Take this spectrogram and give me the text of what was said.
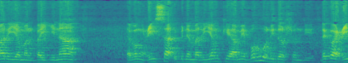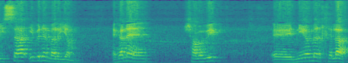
মারিয়াম এবং ঈসা ইবনে মারিয়ামকে আমি বহু নিদর্শন দিয়ে দেখো, ঈসা ইবনে মারিয়াম, এখানে স্বাভাবিক নিয়মের খেলাফ।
